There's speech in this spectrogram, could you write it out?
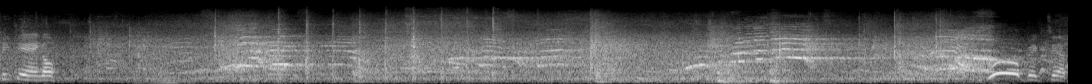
Keep the angle. Woo, big tip.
